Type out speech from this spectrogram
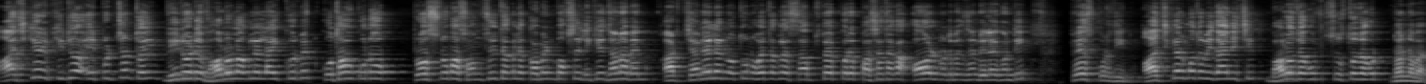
আজকের ভিডিও এ পর্যন্তই। ভিডিওটি ভালো লাগলে লাইক করবেন। কোথাও কোনো প্রশ্ন বা সংশয় থাকলে কমেন্ট বক্সে লিখে জানাবেন। আর চ্যানেলে নতুন হয়ে থাকলে সাবস্ক্রাইব করে পাশে থাকা অল নোটিফিকেশন বেল প্রেস করে দিন। আজকের মতো বিদায় নিচ্ছি। ভালো থাকুন, সুস্থ থাকুন। ধন্যবাদ।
